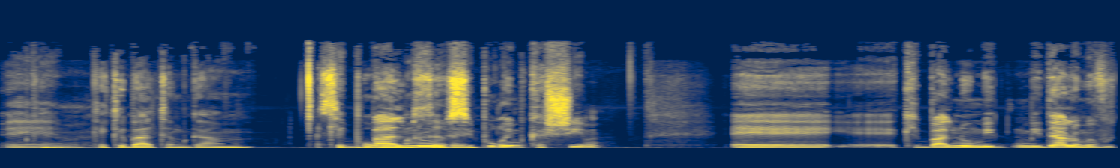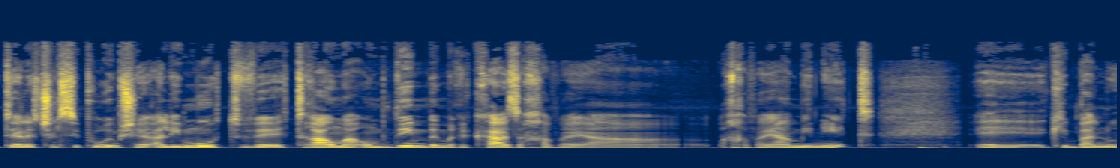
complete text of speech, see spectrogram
כן, כי קיבלתם גם סיפורים אחרים. קיבלנו סיפורים קשים. אה, קיבלנו מידה לא מבוטלת של סיפורים שאלימות וטראומה עומדים במרכז החוויה, החוויה המינית. אה, קיבלנו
